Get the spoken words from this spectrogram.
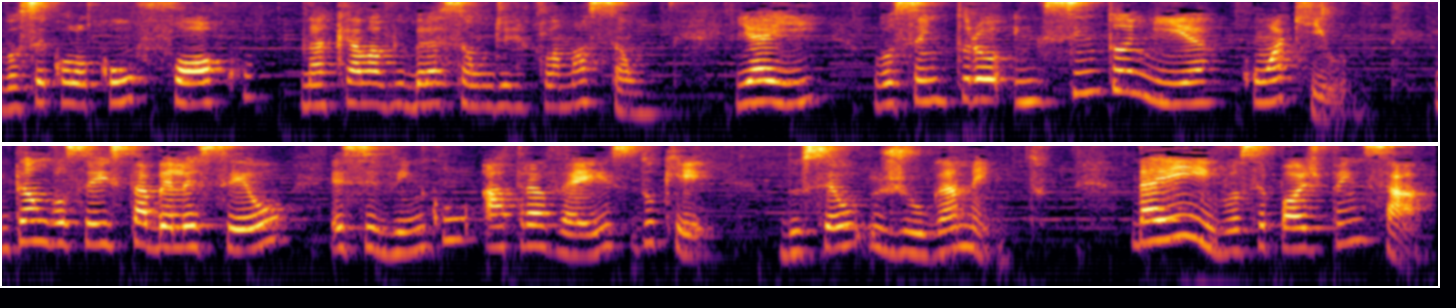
você colocou o foco naquela vibração de reclamação. E aí, você entrou em sintonia com aquilo. Então você estabeleceu esse vínculo através do que? Do seu julgamento. Daí você pode pensar:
